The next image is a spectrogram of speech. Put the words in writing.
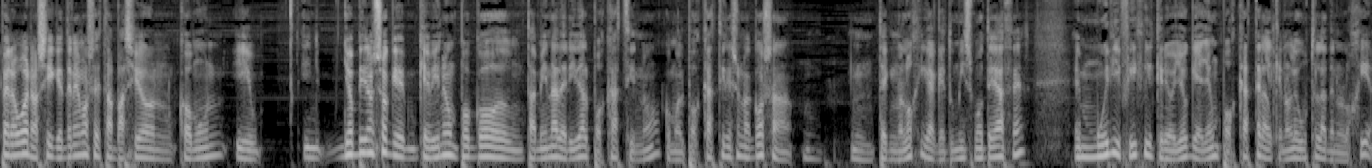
Pero bueno, sí, que tenemos esta pasión común y, yo pienso que, que viene un poco también adherida al podcasting, ¿no? Como el podcasting es una cosa tecnológica que tú mismo te haces, es muy difícil, creo yo, que haya un podcaster al que no le guste la tecnología.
